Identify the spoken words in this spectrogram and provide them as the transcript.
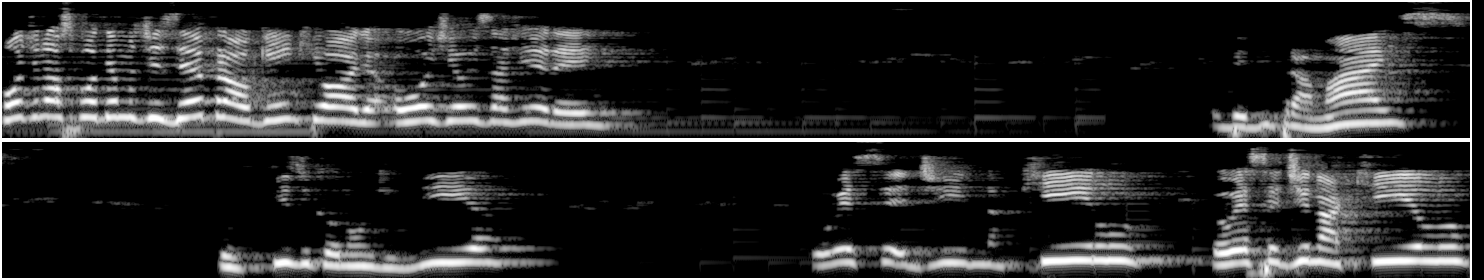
Onde nós podemos dizer para alguém que, olha, hoje eu exagerei. Eu bebi para mais, eu fiz o que eu não devia, eu excedi naquilo, eu excedi naquilo,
